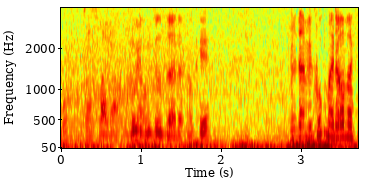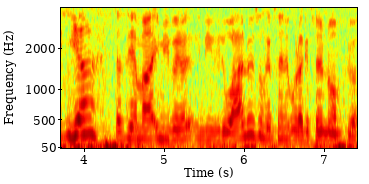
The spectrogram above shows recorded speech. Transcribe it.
Multifunktionsleiter. Multifunktionsleiter, okay. Ich würde sagen, wir gucken mal drauf, was ihr, das ist ja mal Individu- Individuallösung, gibt's eine, oder gibt es eine Norm für?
